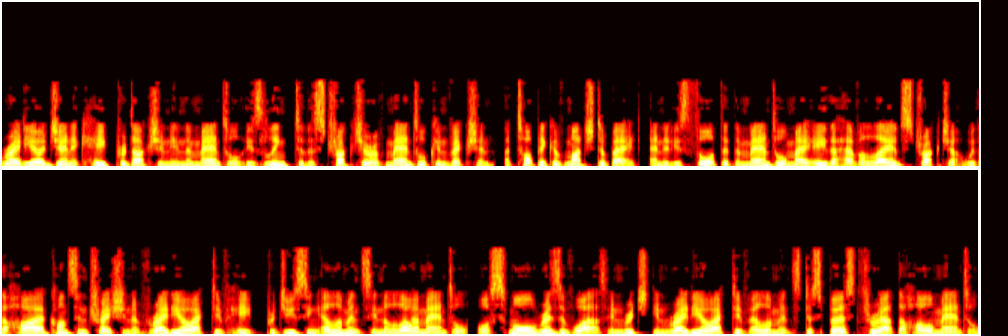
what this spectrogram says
Radiogenic heat production in the mantle is linked to the structure of mantle convection, a topic of much debate, and it is thought that the mantle may either have a layered structure with a higher concentration of radioactive heat producing elements in the lower mantle, or small reservoirs enriched in radioactive elements dispersed throughout the whole mantle.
